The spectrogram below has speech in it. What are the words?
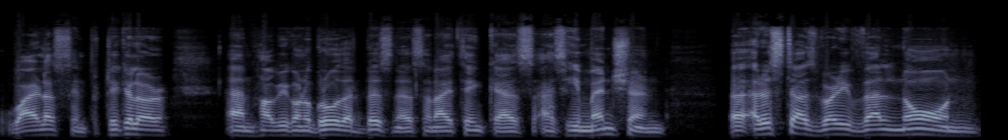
wireless in particular, and how we're going to grow that business. And I think, as as he mentioned, uh, Arista is very well known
